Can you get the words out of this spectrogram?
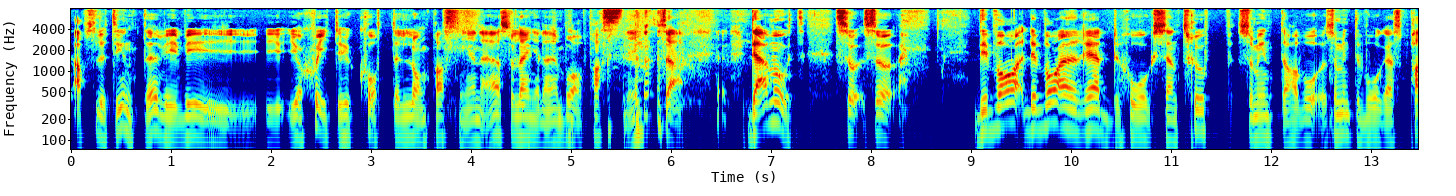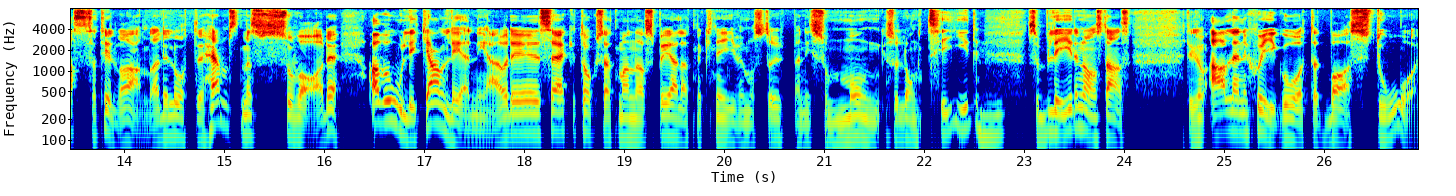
Absolut inte. Vi, vi, jag skiter i hur kort eller lång passningen är så länge den är en bra passning. Så här. Däremot så, så det var, det var en räddhågsen trupp som inte, har, som inte vågar passa till varandra. Det låter hemskt, men så var det. Av olika anledningar. Och det är säkert också att man har spelat med kniven mot strupen i så, mång, så lång tid. Mm. Så blir det någonstans liksom all energi går åt att bara stå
